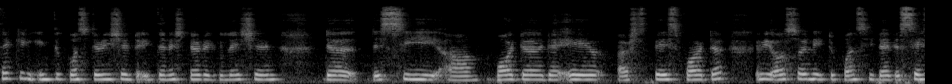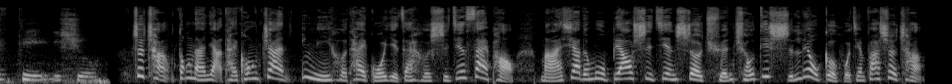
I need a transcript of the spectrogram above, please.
taking into consideration the international regulation, the the sea um, border, the air or space border, we also need to consider the safety issue. 这场东南亚太空站，印尼和泰国也在和时间赛跑。马来西亚的目标是建设全球第十六个火箭发射场，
